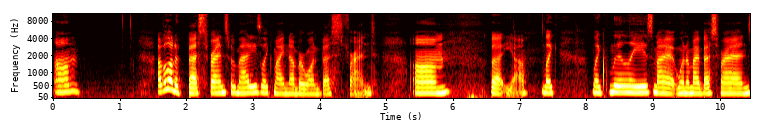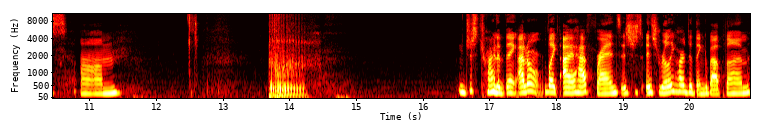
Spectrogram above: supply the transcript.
Um I have a lot of best friends, but Maddie's like my number one best friend. Um but yeah, like like Lily is my one of my best friends. Um I'm just trying to think. I don't like I have friends. It's just it's really hard to think about them.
